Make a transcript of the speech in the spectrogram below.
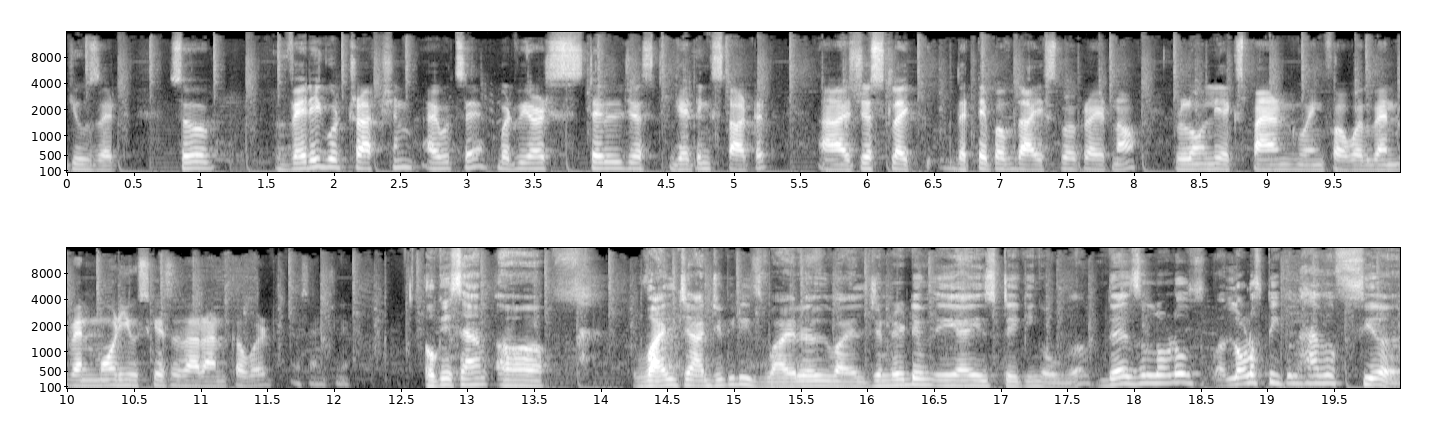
use it. So very good traction, I would say, but we are still just getting started. Uh, it's just like the tip of the iceberg right now. It will only expand going forward when, when more use cases are uncovered, essentially. Okay, Sam. Uh, while ChatGPT is viral, while generative AI is taking over, there's a lot of a lot of people have a fear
